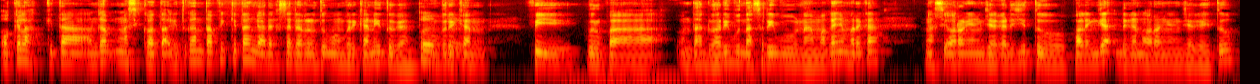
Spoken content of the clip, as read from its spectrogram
oke lah kita anggap ngasih kotak gitu kan. Tapi kita nggak ada kesadaran untuk memberikan itu kan. Memberikan fee berupa entah 2000 entah 1000 nah makanya mereka ngasih orang yang jaga di situ. Paling nggak dengan orang yang jaga itu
